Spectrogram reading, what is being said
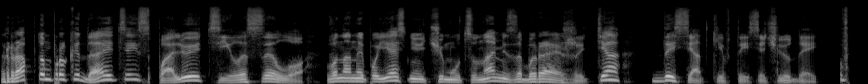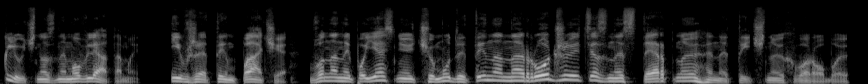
раптом прокидається і спалює ціле село. Вона не пояснює, чому цунамі забирає життя десятків тисяч людей, включно з немовлятами. І вже тим паче вона не пояснює, чому дитина народжується з нестерпною генетичною хворобою.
